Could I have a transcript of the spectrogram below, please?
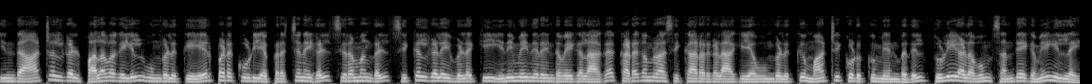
இந்த ஆற்றல்கள் பலவகையில் உங்களுக்கு ஏற்படக்கூடிய பிரச்சனைகள் சிரமங்கள் சிக்கல்களை விளக்கி இனிமை நிறைந்தவைகளாக கடகம் ராசிக்காரர்களாகிய உங்களுக்கு மாற்றிக் கொடுக்கும் என்பதில் துளியளவும் சந்தேகமே இல்லை.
